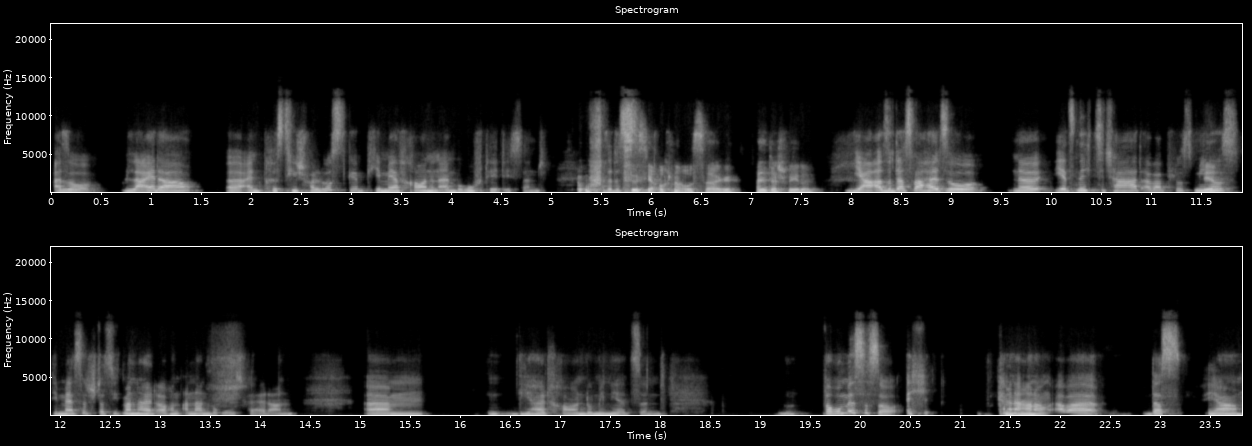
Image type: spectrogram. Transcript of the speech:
also leider, äh, einen Prestigeverlust gibt, je mehr Frauen in einem Beruf tätig sind. Uff, Also das- das, ist ja auch eine Aussage. Alter Schwede. Ja, also das war halt so, ne, jetzt nicht Zitat, aber plus minus die Message, das sieht man halt auch in anderen Berufsfeldern, ähm, die halt Frauen dominiert sind. Warum ist es so? Ich, keine Mhm. Ahnung, aber das, ja,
